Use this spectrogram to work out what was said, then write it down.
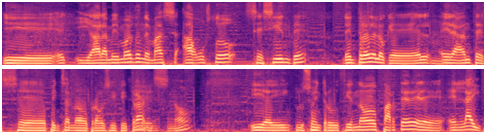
Y, y ahora mismo es donde más a gusto se siente dentro de lo que él Mm. era antes eh, pinchando Progressive y Trance, ¿no? Y e incluso introduciendo parte de en live,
